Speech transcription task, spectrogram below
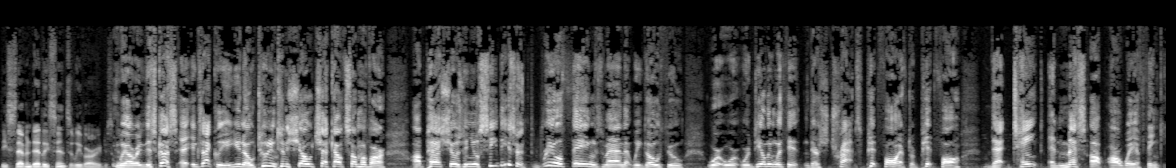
these seven deadly sins that we've already discussed We already discussed exactly. You know, tune into the show, check out some of our uh, past shows, and you'll see these are real things, man, that we go through. We're, we're, we're dealing with it. There's traps, pitfall after pitfall that taint and mess up our way of thinking.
